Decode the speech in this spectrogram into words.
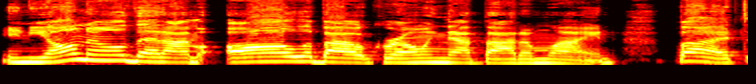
And y'all know that I'm all about growing that bottom line, but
